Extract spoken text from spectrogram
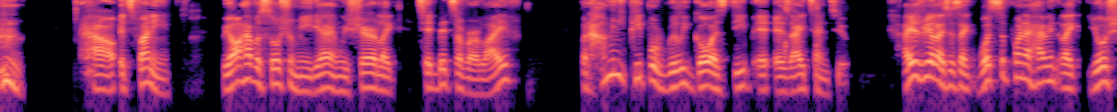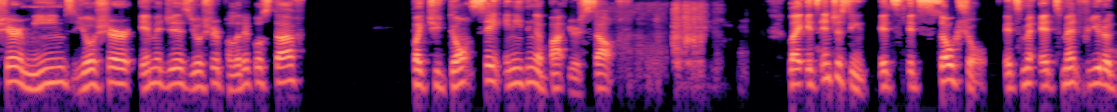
how it's funny we all have a social media and we share like tidbits of our life but how many people really go as deep as i tend to i just realized it's like what's the point of having like you'll share memes you'll share images you'll share political stuff but you don't say anything about yourself. Like it's interesting. It's it's social. It's it's meant for you to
